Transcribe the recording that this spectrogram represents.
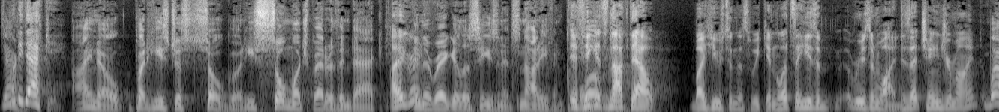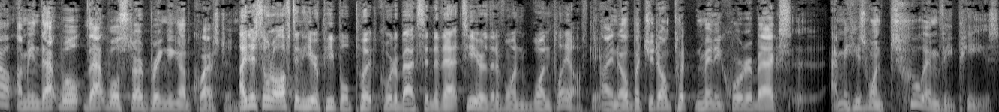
Yeah. Pretty Dacky. I know, but he's just so good. He's so much better than Dak I agree. in the regular season. It's not even close. If he gets knocked out by Houston this weekend, let's say he's a reason why. Does that change your mind? Well, I mean that will that will start bringing up questions. I just don't often hear people put quarterbacks into that tier that have won one playoff game. I know, but you don't put many quarterbacks. I mean, he's won two MVPs.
